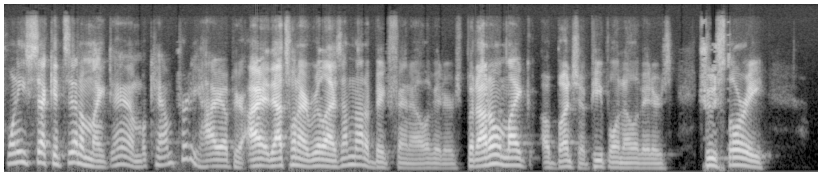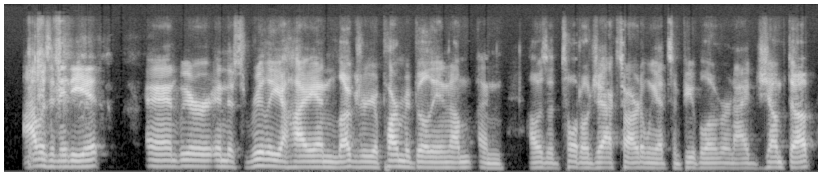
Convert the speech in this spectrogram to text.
20 seconds in, I'm like, damn, okay, I'm pretty high up here. I that's when I realized I'm not a big fan of elevators, but I don't like a bunch of people in elevators. True story. I was an idiot, and we were in this really high end luxury apartment building, and I'm and I was a total jack tard, and we had some people over, and I jumped up,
